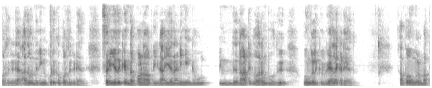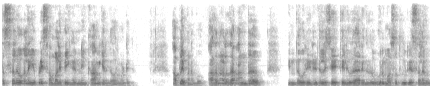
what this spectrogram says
போகிறது கிடையாது. அது வந்து நீங்கள் கொடுக்க போகிறது கிடையாது. சரி எதுக்கு இந்த பணம் அப்படின்னா ஏன்னா நீங்கள் இங்கே இந்த நாட்டுக்கு வரும்போது உங்களுக்கு வேலை கிடையாது. அப்போ உங்கள் மற்ற செலவுகளை எப்படி சமாளிப்பீங்கன்னு நீங்கள் காமிக்கணும் கவர்மெண்ட்டுக்கு அப்ளை பண்ணும்போது. அதனால தான் அந்த இந்த ஒரு ரெண்டு லட்சத்தி எழுபதாயிரங்கிறது ஒரு மாதத்துக்குரிய செலவு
